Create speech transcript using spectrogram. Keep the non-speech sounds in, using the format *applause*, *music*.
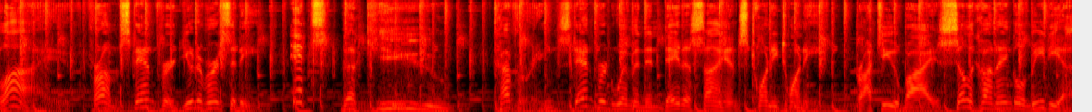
Live from Stanford University, it's theCUBE. Covering Stanford Women in Data Science 2020. Brought to you by SiliconANGLE Media.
